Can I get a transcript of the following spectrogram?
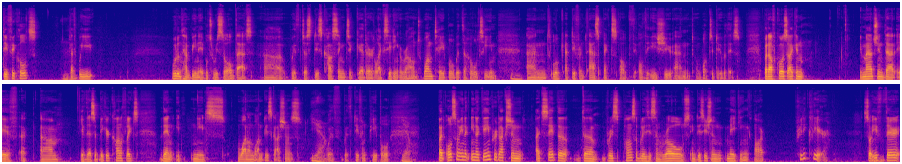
difficult mm-hmm. that we wouldn't have been able to resolve that uh, with just discussing together, like sitting around one table with the whole team mm. and look at different aspects of the, of the issue and what to do with it. But of course, I can imagine that if uh, um, if there's a bigger conflict, then it needs one-on-one discussions yeah. with with different people. Yeah. But also in a, in a game production, I'd say the the responsibilities and roles in decision making are pretty clear. So if mm-hmm. there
